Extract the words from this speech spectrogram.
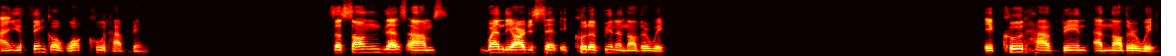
and you think of what could have been. It's a song that um, when the artist said it could have been another way. It could have been another way.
